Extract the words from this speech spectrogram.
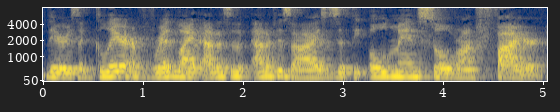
there is a glare of red light out of, out of his eyes as if the old man's soul were on fire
